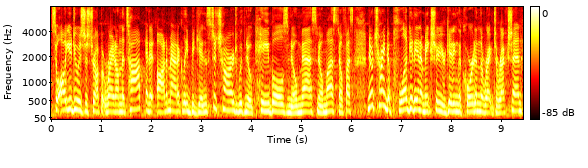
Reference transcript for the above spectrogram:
So all you do is just drop it right on the top and it automatically begins to charge with no cables, no mess, no muss, no fuss, no trying to plug it in and make sure you're getting the cord in the right direction.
